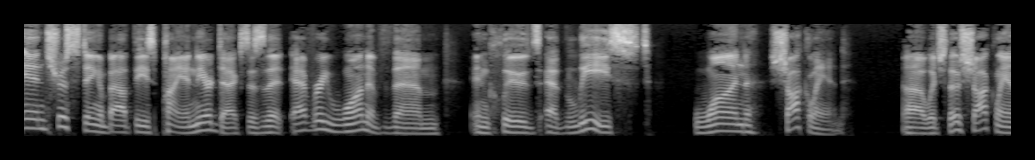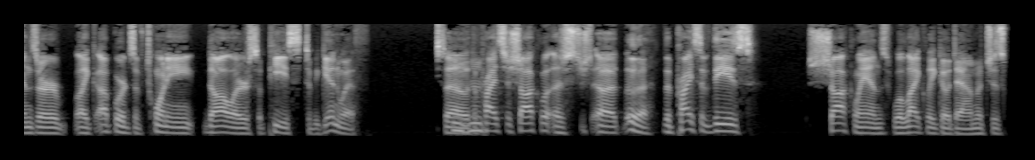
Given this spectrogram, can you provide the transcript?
interesting about these Pioneer decks is that every one of them includes at least one Shockland, uh, which those Shocklands are like upwards of twenty dollars a piece to begin with. So the Mhm. price of shock, uh, sh- uh, ugh, the price of these Shocklands will likely go down, which is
